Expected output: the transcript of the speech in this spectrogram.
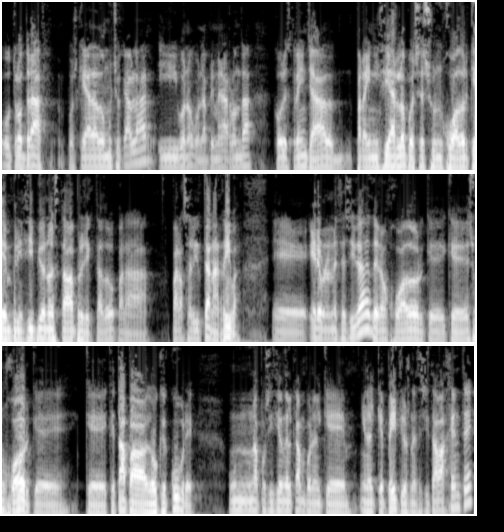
otro draft, pues que ha dado mucho que hablar y bueno, con la primera ronda, Cole Strange ya para iniciarlo, pues es un jugador que en principio no estaba proyectado para, para salir tan arriba. Eh, era una necesidad, era un jugador que, que es un jugador que, que, tapa o que cubre una posición del campo en el que, en el que Patriots necesitaba gente.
